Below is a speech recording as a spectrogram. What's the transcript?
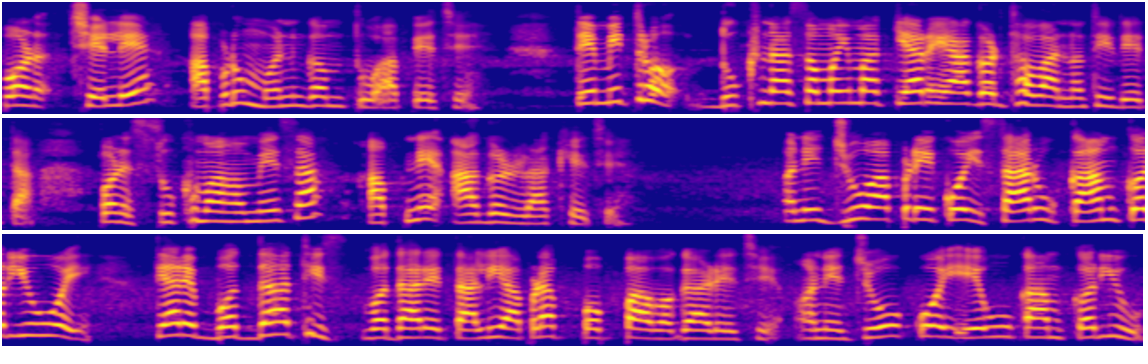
પણ છેલ્લે આપણું મનગમતું આપે છે. તે મિત્રો દુઃખના સમયમાં ક્યારેય આગળ થવા નથી દેતા, પણ સુખમાં હંમેશા આપને આગળ રાખે છે. અને જો આપણે કોઈ સારું કામ કર્યું હોય, ત્યારે બધાથી વધારે તાલી આપણા પપ્પા વગાડે છે. અને જો કોઈ એવું કામ કર્યું,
